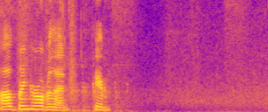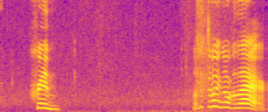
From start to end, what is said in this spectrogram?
I'll bring her over then. Him. Hrim! What are you doing over there?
